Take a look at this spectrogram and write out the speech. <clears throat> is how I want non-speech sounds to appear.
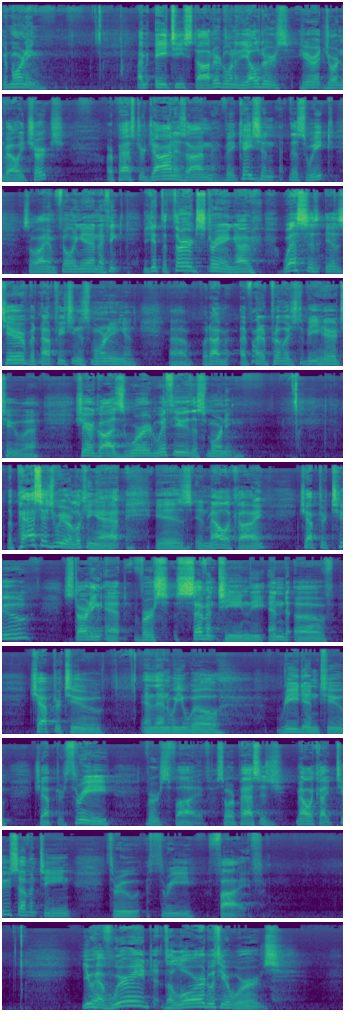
Good morning. I'm A.T. Stoddard, one of the elders here at Jordan Valley Church. Our pastor John is on vacation this week, so I am filling in. I think you get the third string. I'm, Wes is, is here, but not preaching this morning, and uh, but I'm, I find it a privilege to be here to uh, share God's word with you this morning. The passage we are looking at is in Malachi chapter 2, starting at verse 17, the end of chapter 2, and then we will read into chapter 3, verse 5. So our passage, Malachi 2:17 through 3:5. You have wearied the Lord with your words.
